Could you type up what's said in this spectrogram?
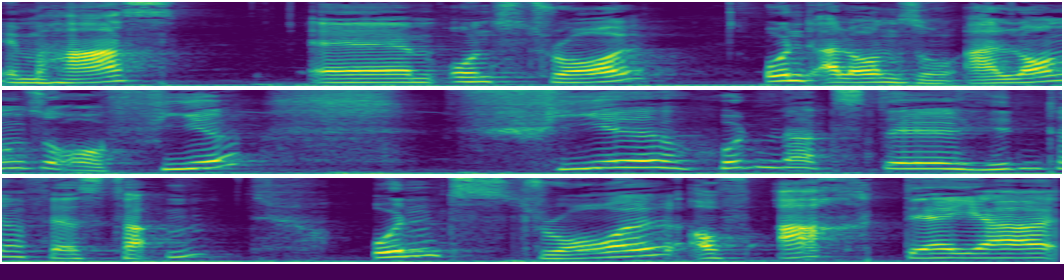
im Haas ähm, und Stroll und Alonso. Alonso auf 4, vier Hundertstel hinter Verstappen und Stroll auf 8, der ja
